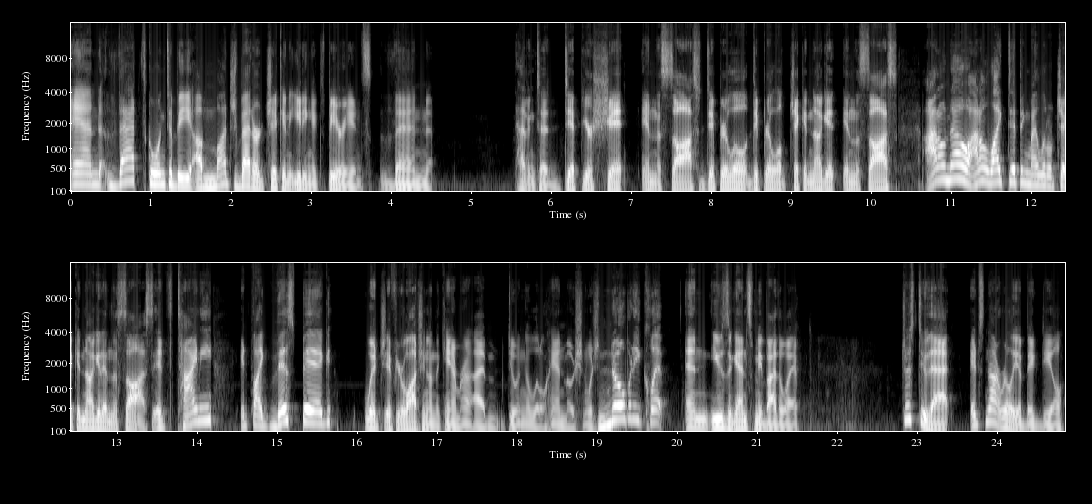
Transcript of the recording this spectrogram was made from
and that's going to be a much better chicken eating experience than having to dip your shit in the sauce, dip your little dip your little chicken nugget in the sauce. I don't know. I don't like dipping my little chicken nugget in the sauce. It's tiny. It's like this big, which if you're watching on the camera, I'm doing a little hand motion, which nobody clip and use against me, by the way. Just do that. It's not really a big deal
